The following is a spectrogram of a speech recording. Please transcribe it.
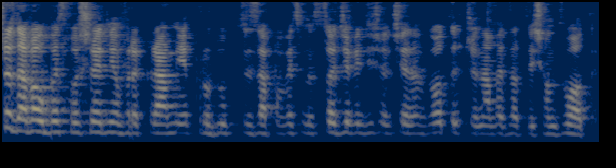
sprzedawał bezpośrednio w reklamie produkty za powiedzmy 197 zł, czy nawet za 1000 zł.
